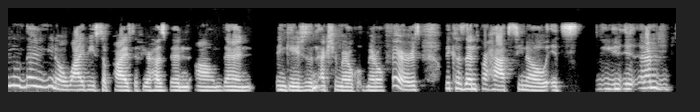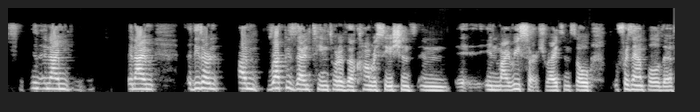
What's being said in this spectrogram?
then, then you know why be surprised if your husband um, then engages in extramarital marital affairs because then perhaps you know it's and I'm and I'm and I'm these are I'm representing sort of the conversations in in my research, right? And so, for example, the,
